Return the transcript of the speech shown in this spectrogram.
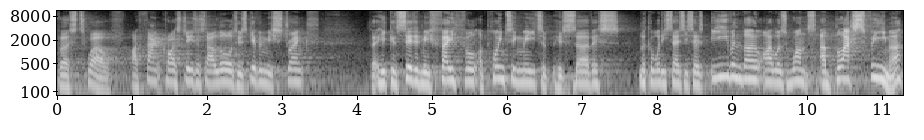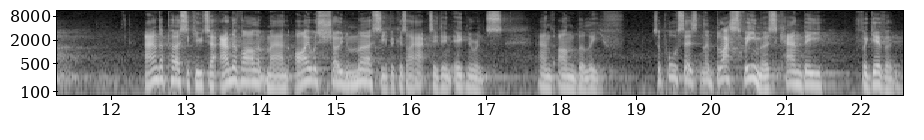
verse 12. I thank Christ Jesus our Lord, who's given me strength, that he considered me faithful, appointing me to his service. Look at what he says. He says, Even though I was once a blasphemer and a persecutor and a violent man, I was shown mercy because I acted in ignorance and unbelief. So Paul says, no, blasphemers can be forgiven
